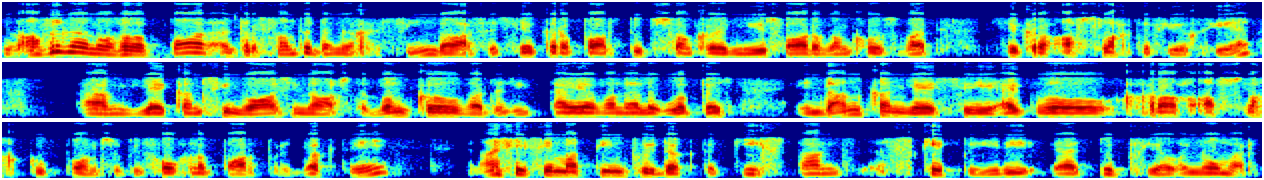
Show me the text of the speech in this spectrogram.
In Afrika het ons al 'n paar interessante dinge gesien. Daar's 'n sekere paar toeps van kruideniersware winkels wat sekere afslagte vir jou gee. Ehm um, jy kan sien waar is die naaste winkel, wat is die tye wanneer hulle oop is en dan kan jy sê ek wil graag afslagkupons op die volgende paar produkte hê. En as jy sê maar 10 produkte kies, dan skep hierdie uh, toep vir jou 'n nommer.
